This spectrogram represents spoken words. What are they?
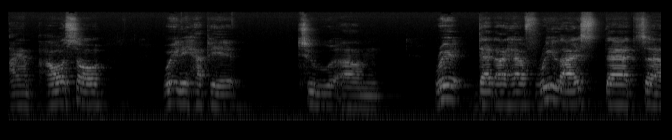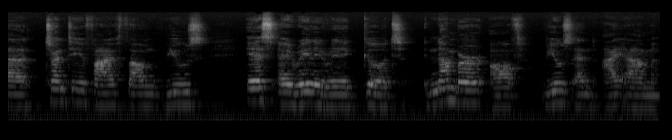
I am also really happy to um, that I have realized that uh, 25,000 views is a really really good number of views and I am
